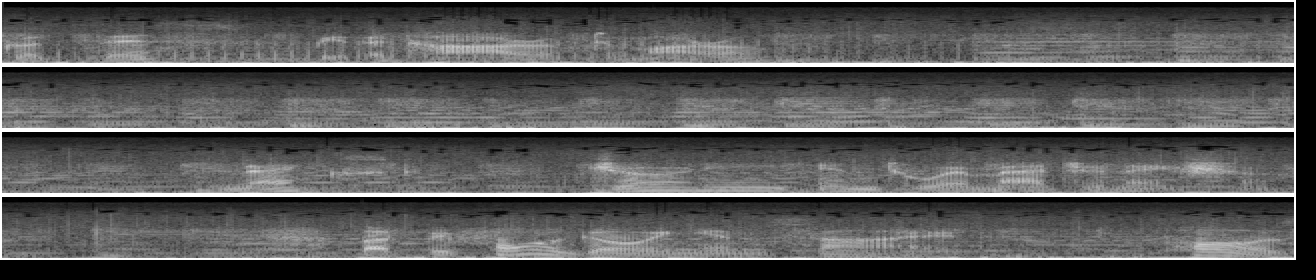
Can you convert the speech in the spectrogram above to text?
Could this be the car of tomorrow? Next, journey into imagination. But before going inside, pause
